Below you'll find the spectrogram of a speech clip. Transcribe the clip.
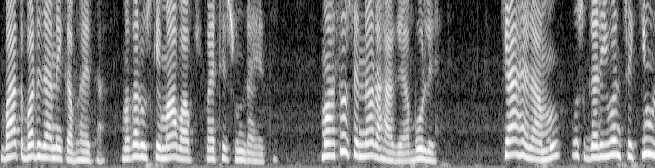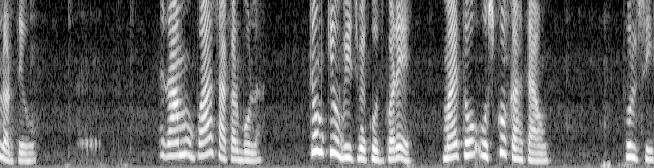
बात बढ़ जाने का भय था। मगर उसके माँ बाप बैठे सुन रहे थे। महतो से न रहा गया, बोले, क्या है रामू, उस गरीबन से क्यों लड़ते हो? रामू पास आकर बोला, तुम क्यों बीच में कूद पड़े? मैं तो उसको कहता हूँ। तुलसी,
